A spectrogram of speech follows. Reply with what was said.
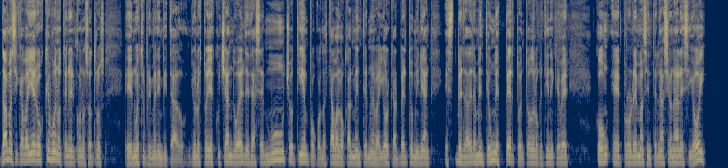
Damas y caballeros, qué bueno tener con nosotros eh, nuestro primer invitado. Yo lo estoy escuchando a él desde hace mucho tiempo cuando estaba localmente en Nueva York. Alberto Milian es verdaderamente un experto en todo lo que tiene que ver con eh, problemas internacionales y hoy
